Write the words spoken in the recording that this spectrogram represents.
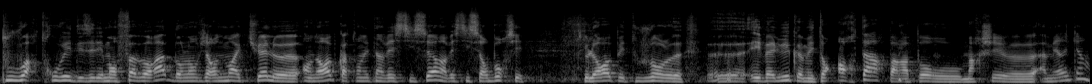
pouvoir trouver des éléments favorables dans l'environnement actuel euh, en Europe quand on est investisseur, investisseur boursier que l'Europe est toujours euh, euh, évaluée comme étant en retard par rapport au marché euh, américain.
